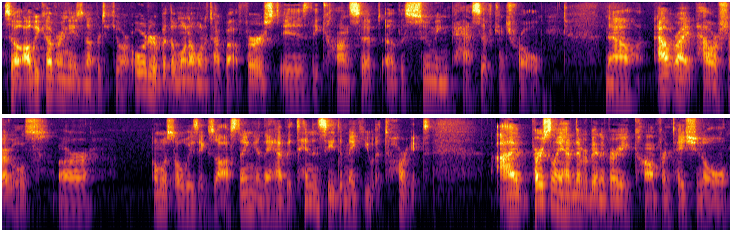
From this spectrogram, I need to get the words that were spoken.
So I'll be covering these in no particular order, but the one I want to talk about first is the concept of assuming passive control. Now, outright power struggles are almost always exhausting, and they have the tendency to make you a target. I personally have never been a very confrontational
